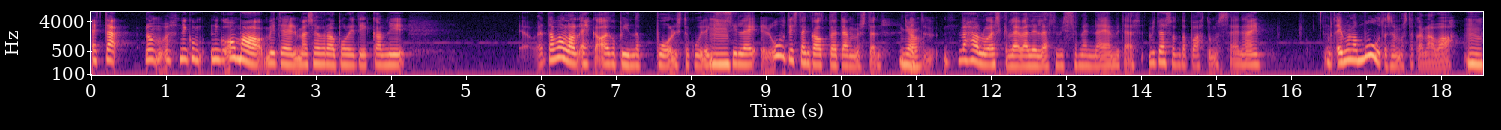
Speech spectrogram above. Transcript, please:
Että, no niin kuin, niin kuin oma, miten mä seuraan politiikkaa, niin tavallaan ehkä aika pintapuolista kuitenkin, Mm. sille uutisten kautta ja tämmöisten. Vähän lueskelee välillä, että missä mennään ja mitä, mitäs on tapahtumassa ja näin. Mutta ei mulla muuta semmoista kanavaa Mm.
